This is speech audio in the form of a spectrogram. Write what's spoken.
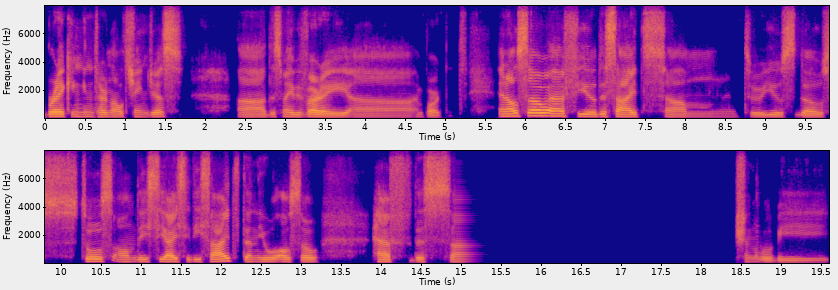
breaking internal changes, uh, this may be very uh, important. And also, if you decide um, to use those tools on the CI/CD side, then you will also have this uh, will be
